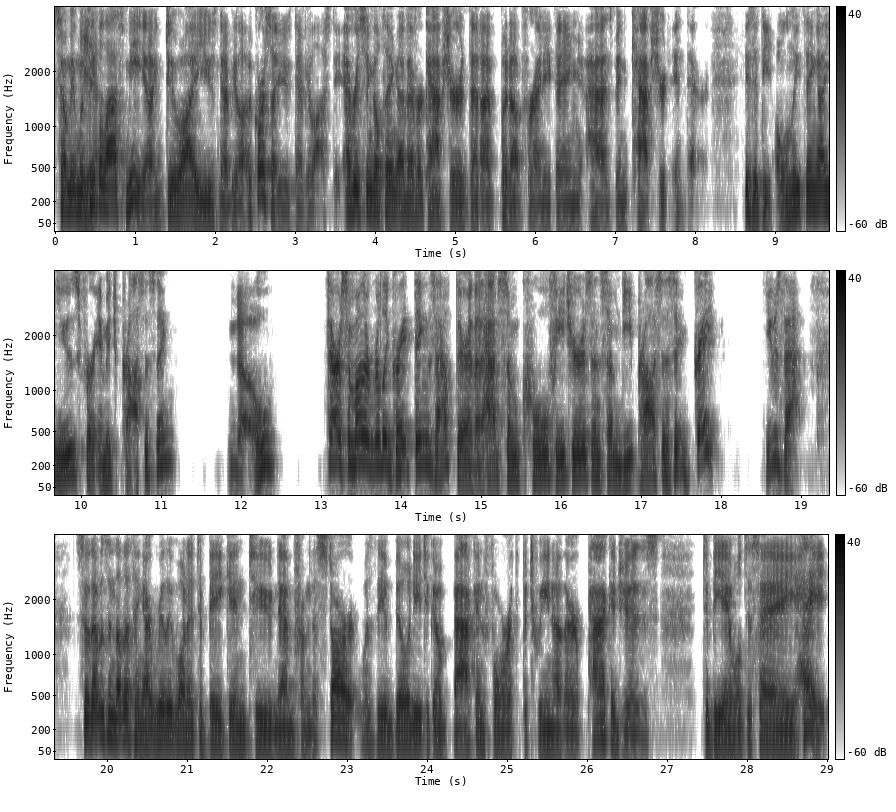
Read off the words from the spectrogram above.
So I mean, when yeah. people ask me, like, do I use Nebula? Of course, I use Nebulosity. Every single thing I've ever captured that I've put up for anything has been captured in there. Is it the only thing I use for image processing? No. There are some other really great things out there that have some cool features and some neat processing. Great. Use that. So that was another thing I really wanted to bake into Neb from the start was the ability to go back and forth between other packages to be able to say, hey,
